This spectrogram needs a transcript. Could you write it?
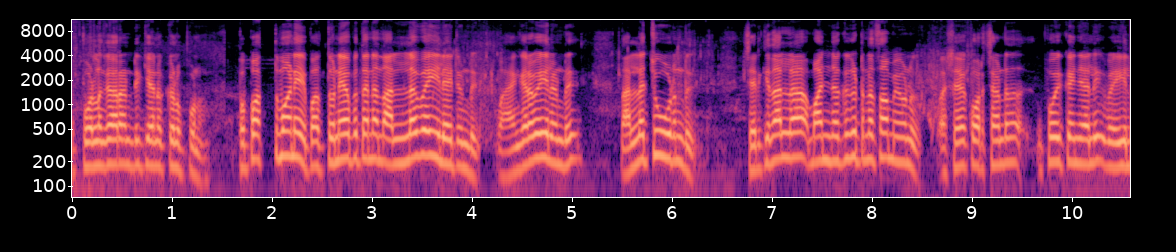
ഉപ്പുവെള്ളം കയറാണ്ടിരിക്കാനൊക്കെ എളുപ്പമാണ്. ഇപ്പോൾ പത്ത് മണിയായി പത്ത് മണിയായപ്പോൾ തന്നെ നല്ല വെയിലായിട്ടുണ്ട്. ഭയങ്കര വെയിലുണ്ട്. നല്ല ചൂടുണ്ട്. ശരിക്കും നല്ല മഞ്ഞൊക്കെ കിട്ടുന്ന സമയമാണ്. പക്ഷേ കുറച്ചാണ്ട് പോയി കഴിഞ്ഞാൽ വെയിൽ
